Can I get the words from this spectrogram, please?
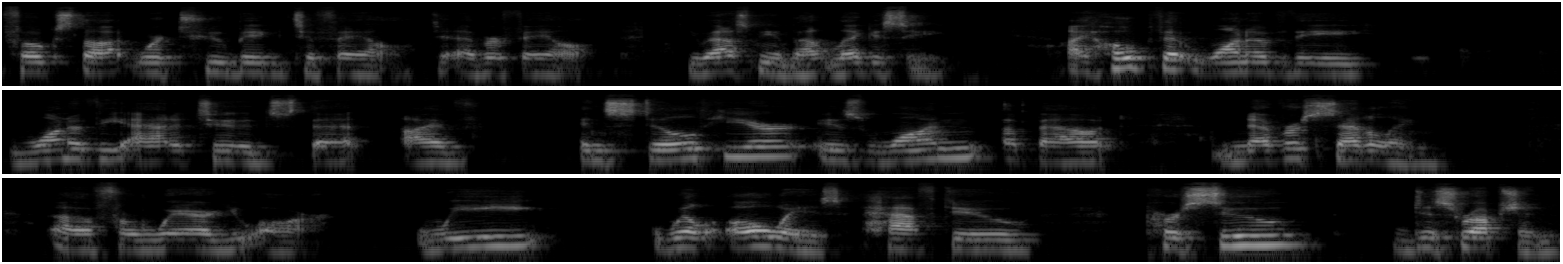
folks thought were too big to fail, to ever fail. You asked me about legacy. I hope that one of the one of the attitudes that I've instilled here is one about never settling uh, for where you are. We will always have to pursue disruption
